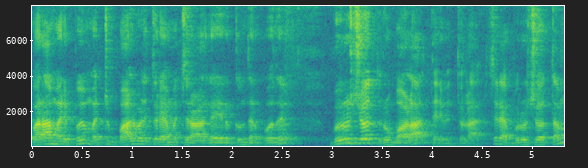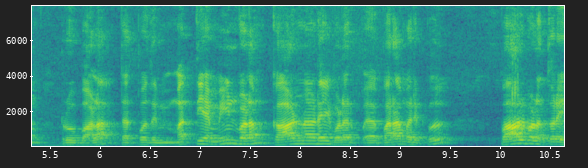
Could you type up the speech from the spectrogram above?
பராமரிப்பு மற்றும் பால்வழித்துறை அமைச்சராக இருக்கும் தற்போது புருஷோத் ரூபாலா தெரிவித்துள்ளார். சரி புருஷோத்தம் ரூபாலா தற்போது மத்திய மீன்வளம் கால்நடை வளர்ப்பு பராமரிப்பு பால்வளத்துறை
